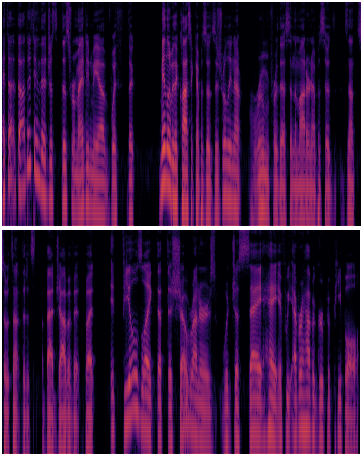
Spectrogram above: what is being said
I thought the other thing that just this reminded me of with the mainly with the classic episodes, there's really not room for this in the modern episodes. It's not so it's not that it's a bad job of it, but it feels like that the showrunners would just say, "Hey, if we ever have a group of people,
